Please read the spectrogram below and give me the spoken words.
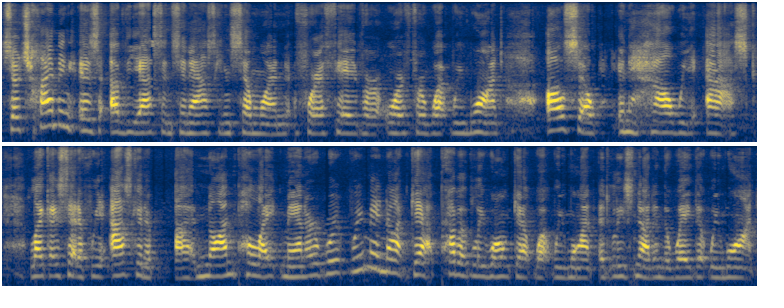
So timing is of the essence in asking someone for a favor or for what we want. Also in how we ask. Like I said, if we ask in a, a non-polite manner, we may not get, probably won't get what we want, at least not in the way that we want.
